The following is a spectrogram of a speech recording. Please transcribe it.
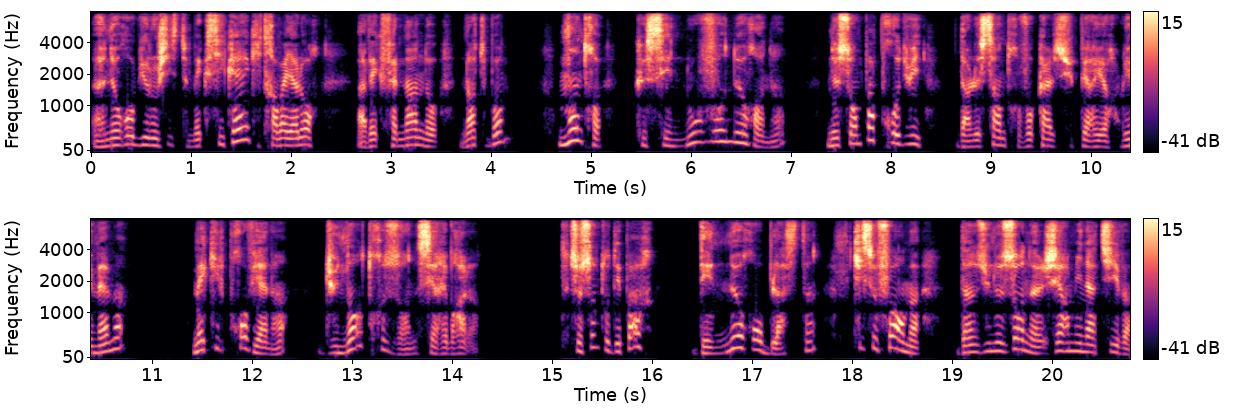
un neurobiologiste mexicain qui travaille alors avec Fernando Notbaum, montre que ces nouveaux neurones ne sont pas produits dans le centre vocal supérieur lui-même, mais qu'ils proviennent d'une autre zone cérébrale. Ce sont au départ des neuroblastes qui se forment dans une zone germinative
